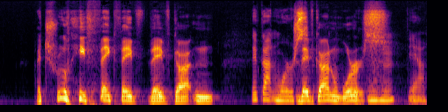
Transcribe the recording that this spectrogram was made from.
I truly think they've they've gotten they've gotten worse. They've gotten worse. Mm-hmm. Yeah,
